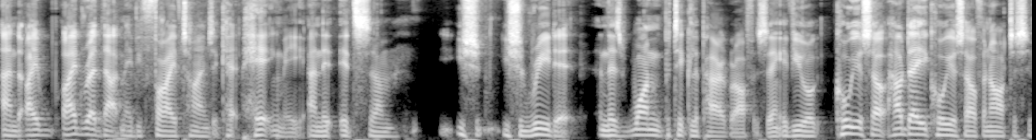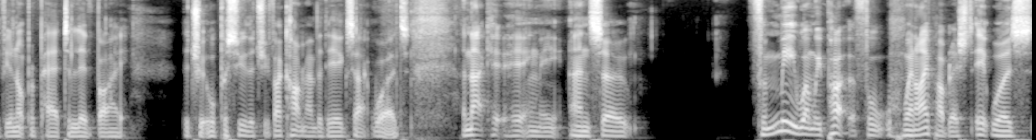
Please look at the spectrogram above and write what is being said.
and I I'd read that maybe five times. It kept hitting me, and it, it's um you should you should read it. and there's one particular paragraph that's saying if you call yourself, how dare you call yourself an artist if you're not prepared to live by the truth or pursue the truth? I can't remember the exact words, and that kept hitting me. And so, for me, when we for when I published, it was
